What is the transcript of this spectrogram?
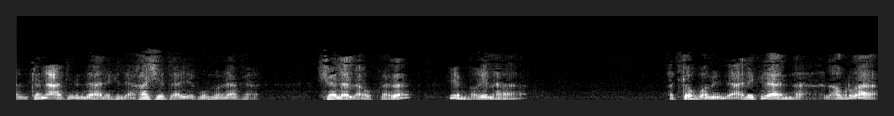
امتنعت من ذلك لخشية أن يكون هناك شلل أو كذا ينبغي لها التوبة من ذلك لأن الأمر لا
